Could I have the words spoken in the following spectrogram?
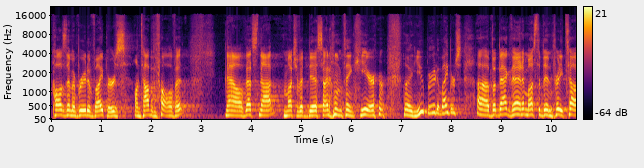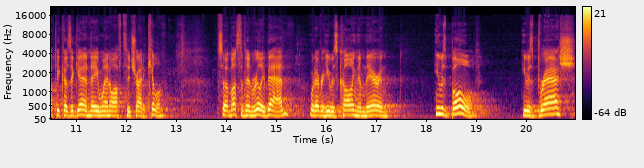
calls them a brood of vipers on top of all of it. Now, that's not much of a diss, I don't think, here. like, you brood of vipers. Uh, but back then, it must have been pretty tough because, again, they went off to try to kill him. So it must have been really bad, whatever he was calling them there. And he was bold, he was brash,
